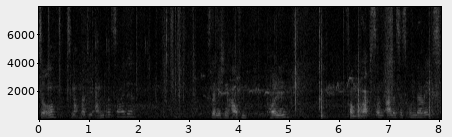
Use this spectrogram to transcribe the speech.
So, jetzt machen wir die andere Seite. Das ist nämlich ein Haufen Pollen vom Raps und alles ist unterwegs.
